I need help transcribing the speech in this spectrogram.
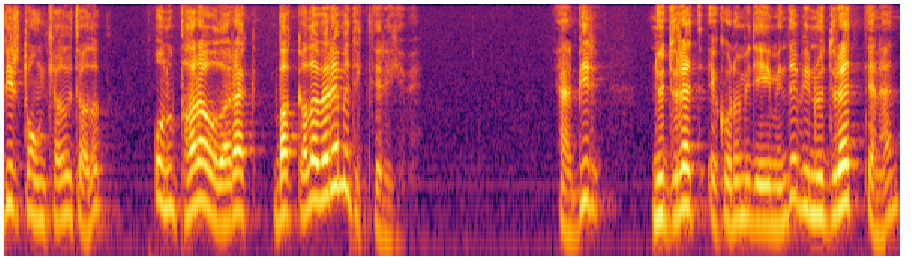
bir ton kağıt alıp onu para olarak bakkala veremedikleri gibi. Yani bir nüdret ekonomi deyiminde bir nüdret denen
